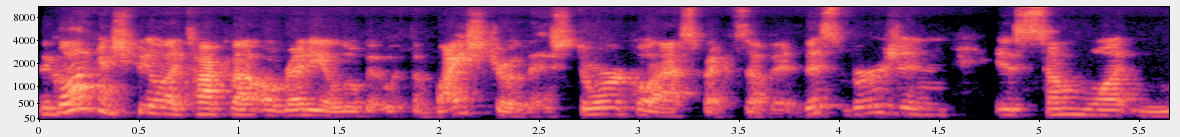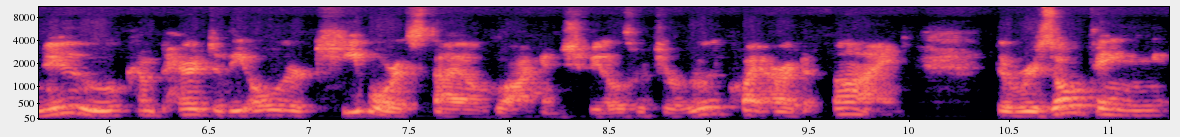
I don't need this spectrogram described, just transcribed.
The Glockenspiel I talked about already a little bit with the Maestro, the historical aspects of it. This version is somewhat new compared to the older keyboard style Glockenspiels, which are really quite hard to find. The resulting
